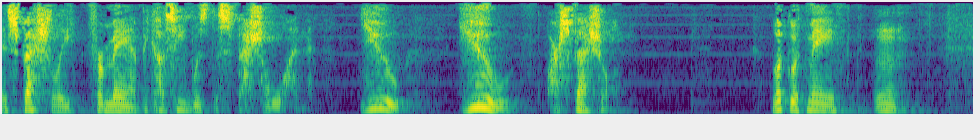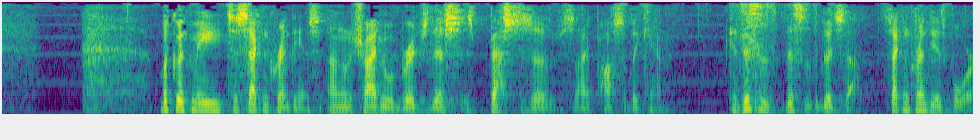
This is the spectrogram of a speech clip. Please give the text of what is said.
especially for man, because he was the special one. You, you are special. Look with me. Mm. Look with me to 2 Corinthians. I'm going to try to abridge this as best as I possibly can. Because this is, this is the good stuff. 2 Corinthians 4.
